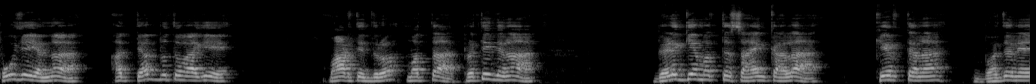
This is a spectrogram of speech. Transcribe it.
ಪೂಜೆಯನ್ನು ಅತ್ಯದ್ಭುತವಾಗಿ ಮಾಡ್ತಿದ್ದರು ಮತ್ತು ಪ್ರತಿದಿನ ಬೆಳಗ್ಗೆ ಮತ್ತು ಸಾಯಂಕಾಲ ಕೀರ್ತನ, ಭಜನೆ,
